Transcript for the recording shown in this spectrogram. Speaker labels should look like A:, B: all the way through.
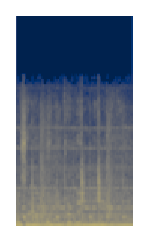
A: cosa más bonita del mundo.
